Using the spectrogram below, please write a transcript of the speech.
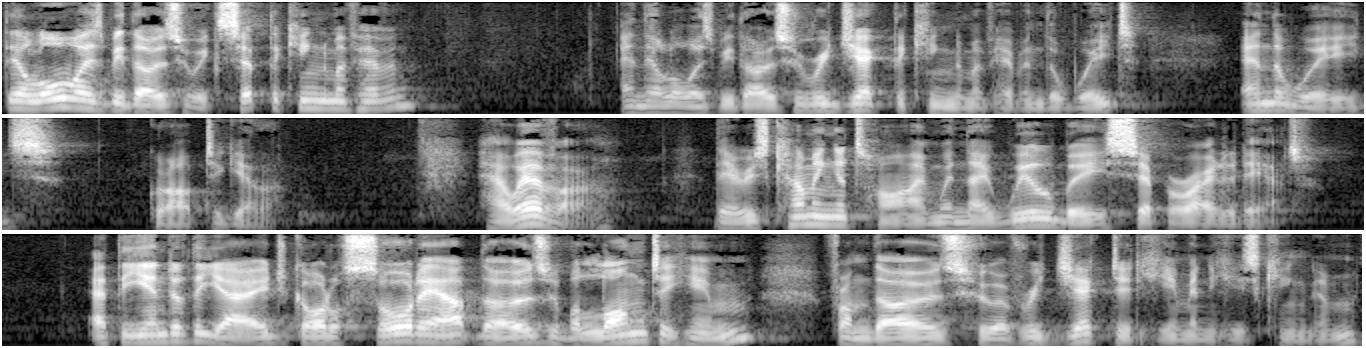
There'll always be those who accept the kingdom of heaven, and there'll always be those who reject the kingdom of heaven. The wheat and the weeds grow up together. However, there is coming a time when they will be separated out. At the end of the age, God will sort out those who belong to Him from those who have rejected Him and His kingdom.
